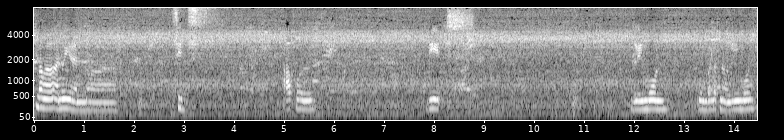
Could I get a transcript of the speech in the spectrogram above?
Mga ano yan, mga seeds. Apple. Dates. Lemon. Yung balat ng lemon.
